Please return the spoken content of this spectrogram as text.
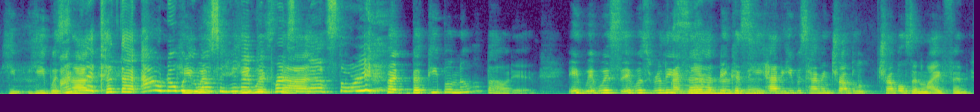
he he was i'm not. gonna cut that out nobody was- wants to hear he that depressing not- ass story But but people know about it. It, it was it was really I've sad because he had he was having trouble troubles in life and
